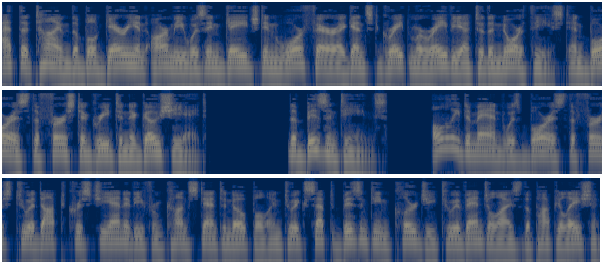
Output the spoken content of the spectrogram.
At the time the Bulgarian army was engaged in warfare against Great Moravia to the northeast and Boris I agreed to negotiate. The Byzantines' only demand was Boris I to adopt Christianity from Constantinople and to accept Byzantine clergy to evangelize the population.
